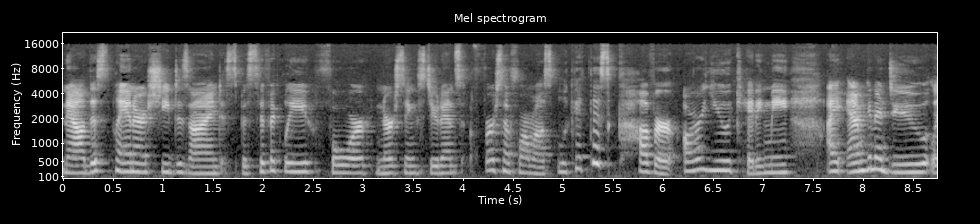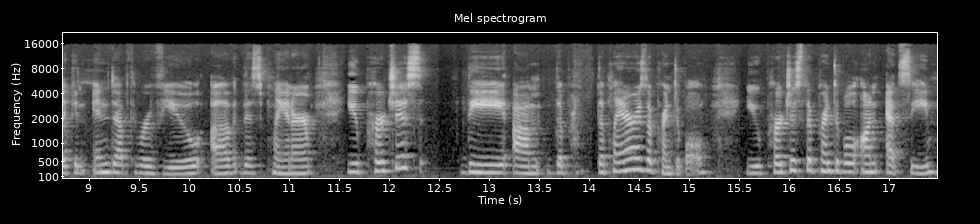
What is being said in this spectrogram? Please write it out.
Now, this planner she designed specifically for nursing students. First and foremost, look at this cover. Are you kidding me? I am gonna do like an in-depth review of this planner. You purchase the um, the the planner is a printable. You purchase the printable on Etsy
